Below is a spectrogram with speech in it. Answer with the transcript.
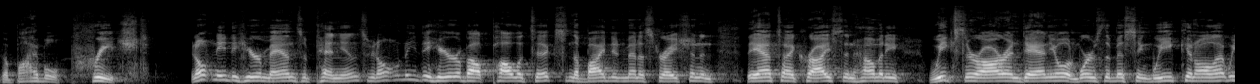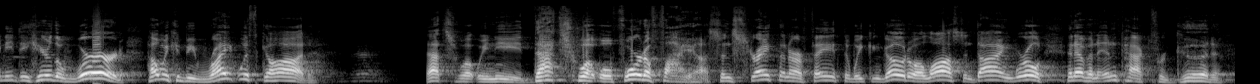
the Bible preached. We don't need to hear man's opinions. We don't need to hear about politics and the Biden administration and the Antichrist and how many weeks there are in Daniel and where's the missing week and all that. We need to hear the word, how we can be right with God. That's what we need. That's what will fortify us and strengthen our faith that we can go to a lost and dying world and have an impact for good.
